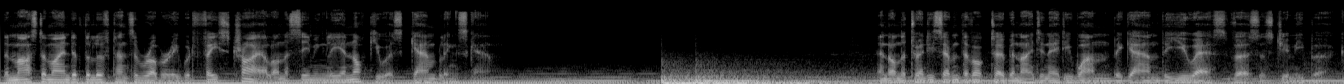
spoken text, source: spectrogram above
the mastermind of the Lufthansa robbery would face trial on a seemingly innocuous gambling scam. And on the 27th of October 1981 began the US versus Jimmy Burke.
